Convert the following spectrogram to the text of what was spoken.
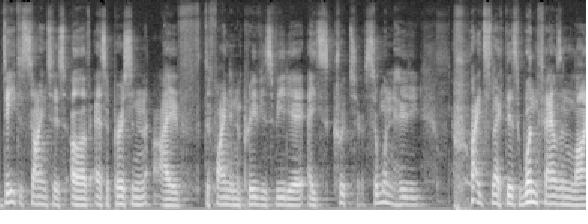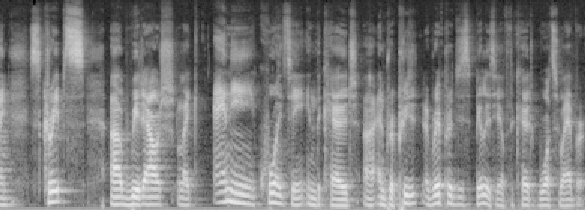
data scientist of as a person I've defined in a previous video a scripter someone who writes like this 1000 line scripts uh, without like any quality in the code uh, and reproducibility of the code whatsoever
